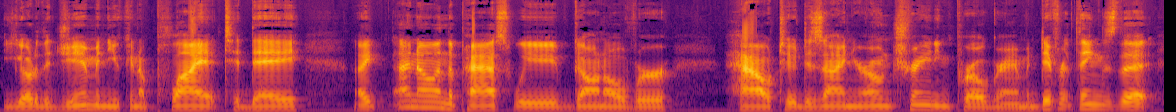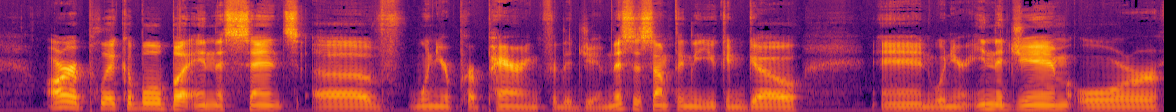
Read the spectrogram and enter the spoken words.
you go to the gym and you can apply it today. Like, I know in the past we've gone over how to design your own training program and different things that are applicable, but in the sense of when you're preparing for the gym. This is something that you can go and when you're in the gym or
